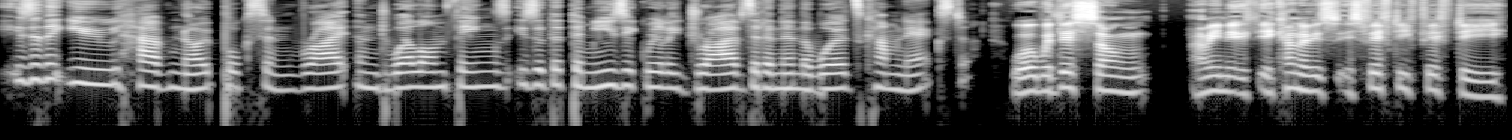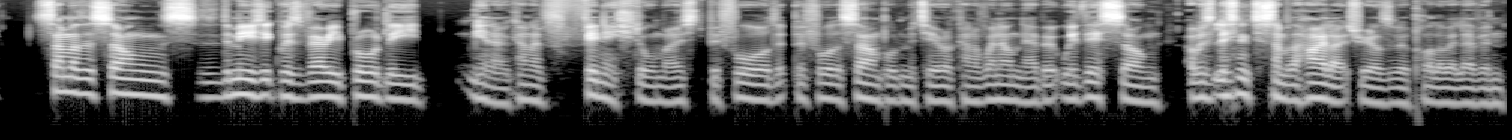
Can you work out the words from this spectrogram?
Is it that you have notebooks and write and dwell on things? Is it that the music really drives it and then the words come next? Well, with this song, I mean, it, it kind of it's, it's 50-50. Some of the songs, the music was very broadly, you know, kind of finished almost before the, before the sampled material kind of went on there. But with this song, I was listening to some of the highlights reels of Apollo 11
